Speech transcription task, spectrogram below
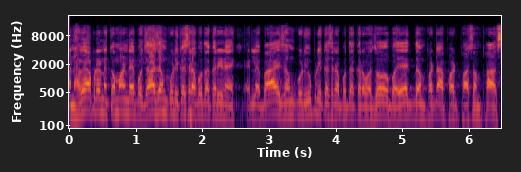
અને હવે આપણે કમાન્ડ આપ્યો જા જમકુડી કચરા પોતા કરી નાખ. એટલે ભાઈ, જમકુડી ઉપડી કચરા પોતા કરવા જો ભાઈ, એકદમ ફટાફટ ફાસમ ફાસ.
